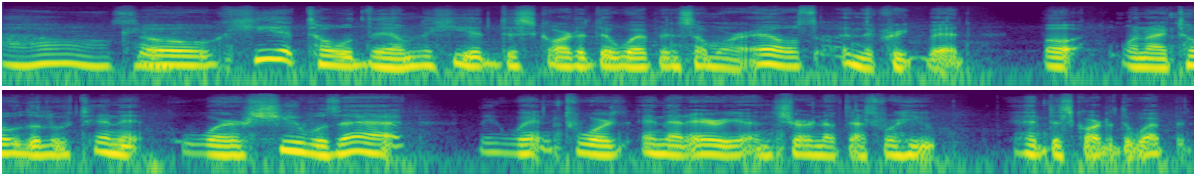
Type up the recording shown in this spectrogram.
Oh, okay. So he had told them that he had discarded the weapon somewhere else in the creek bed. But when I told the lieutenant where she was at, they went towards in that area, and sure enough, that's where he had discarded the weapon.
